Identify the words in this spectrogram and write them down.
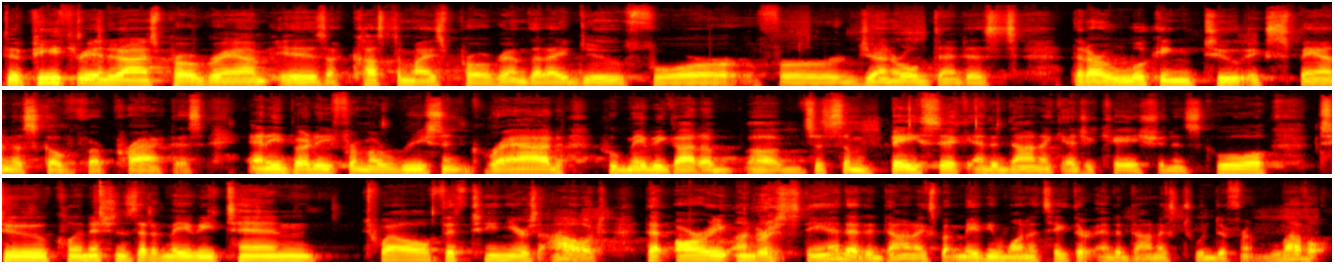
the P3 endodontics program is a customized program that I do for for general dentists that are looking to expand the scope of our practice. Anybody from a recent grad who maybe got a uh, just some basic endodontic education in school to clinicians that have maybe 10, 12, 15 years out that already understand right. endodontics, but maybe want to take their endodontics to a different level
